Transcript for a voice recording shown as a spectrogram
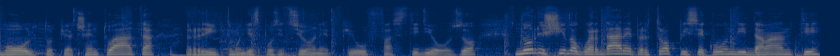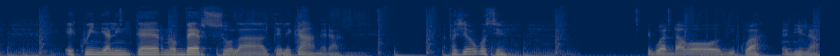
molto più accentuata, ritmo di esposizione più fastidioso, non riuscivo a guardare per troppi secondi davanti e quindi all'interno verso la telecamera. Facevo così e guardavo di qua e di là.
